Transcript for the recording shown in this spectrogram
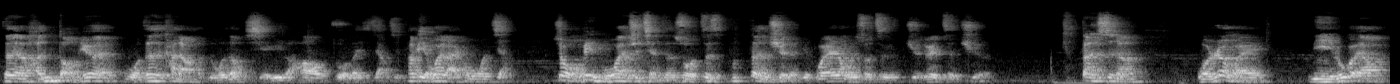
真的很懂，因为我真的看到很多这种协议，然后做类似这样子，他们也会来跟我讲，所以我并不会去谴责说这是不正确的，也不会认为说这是绝对正确的。但是呢，我认为你如果要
